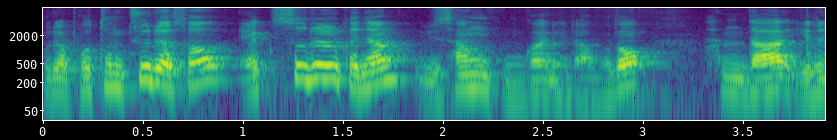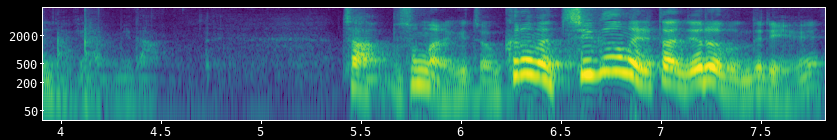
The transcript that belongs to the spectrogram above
우리가 보통 줄여서 x를 그냥 위상 공간이라고도 한다 이런 얘기를 합니다. 자, 무슨 말이겠죠? 그러면 지금 일단 여러분들이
